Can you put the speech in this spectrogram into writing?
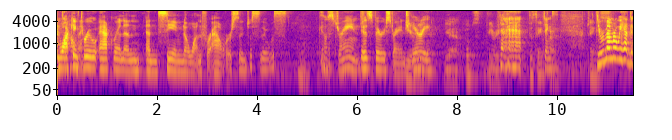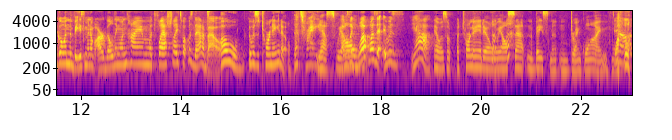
again for walking through Akron and and seeing no one for hours. It just it was So strange. it was very strange. Scary. Yeah. Oops. Eerie. The same Jinx. time. Jinx. Do you remember we had to go in the basement of our building one time with flashlights? What was that about? Oh, it was a tornado. that's right. Yes, we I was like, what was it? It was yeah, Yeah, it was a, a tornado, and we all sat in the basement and drank wine yeah,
